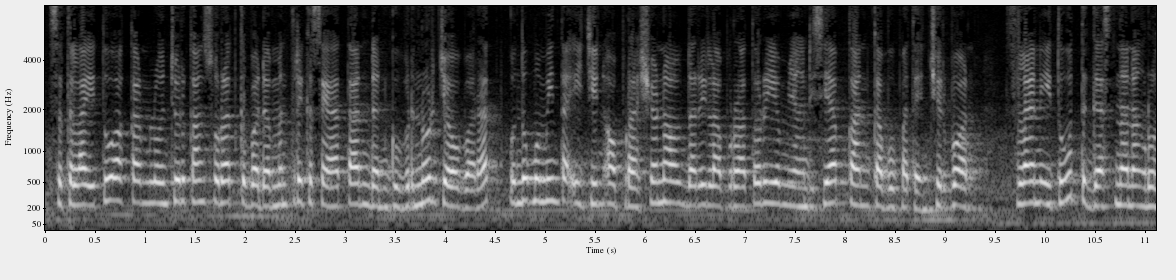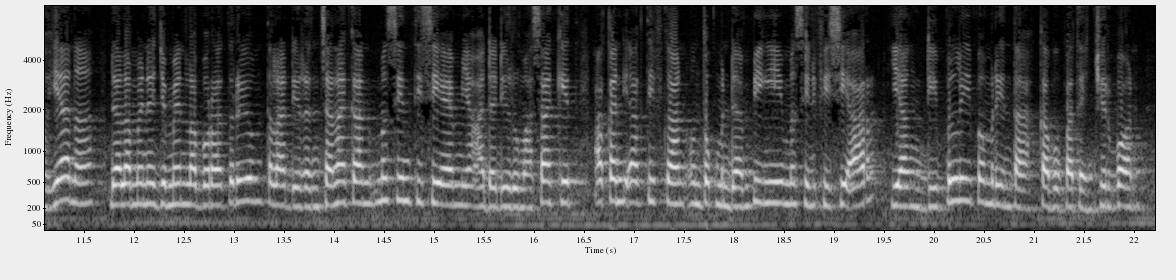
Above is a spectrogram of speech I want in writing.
Setelah itu akan meluncurkan surat kepada Menteri Kesehatan dan Gubernur Jawa Barat untuk meminta izin operasional dari laboratorium yang disiapkan Kabupaten Cirebon. Selain itu, tegas Nanang Ruhiana, dalam manajemen laboratorium telah direncanakan mesin TCM yang ada di rumah sakit akan diaktifkan untuk mendampingi mesin VCR yang dibeli pemerintah Kabupaten Cirebon,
